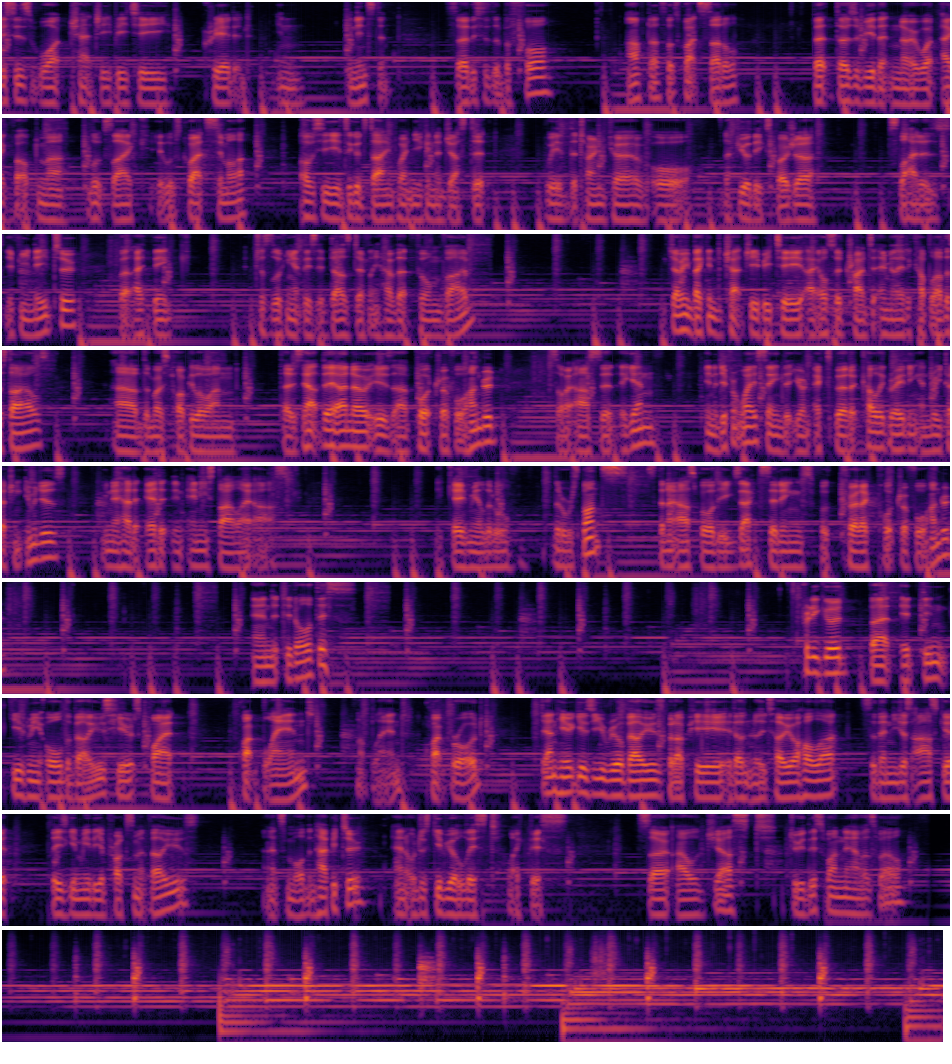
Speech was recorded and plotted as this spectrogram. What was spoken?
This is what ChatGPT created in an instant. So this is the before, after, so it's quite subtle. But those of you that know what Agfa Optima looks like, it looks quite similar. Obviously it's a good starting point. You can adjust it with the tone curve or a few of the exposure sliders if you need to. But I think just looking at this, it does definitely have that film vibe. Jumping back into ChatGPT, I also tried to emulate a couple other styles. Uh, the most popular one that is out there I know is uh, Portra 400. So I asked it again in a different way, saying that you're an expert at color grading and retouching images. You know how to edit in any style I ask. It gave me a little little response. So then I asked for the exact settings for Kodak Portra 400. And it did all of this. It's pretty good, but it didn't give me all the values. Here it's quite quite bland, not bland, quite broad. Down here it gives you real values, but up here it doesn't really tell you a whole lot. So then you just ask it, please give me the approximate values, and it's more than happy to, and it will just give you a list like this. So I will just do this one now as well. So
